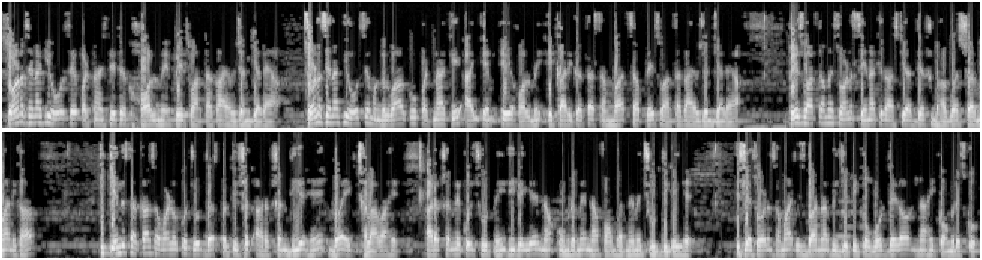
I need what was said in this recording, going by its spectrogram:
स्वर्ण सेना की ओर से पटना स्थित एक हॉल में प्रेस वार्ता का आयोजन किया गया। स्वर्ण सेना की ओर से मंगलवार को पटना के आईएमए हॉल में एक कार्यकर्ता संवाद सह प्रेस वार्ता का आयोजन किया गया। प्रेस वार्ता में स्वर्ण सेना के राष्ट्रीय अध्यक्ष भागवत शर्मा ने कहा कि केंद्र सरकार सवर्णों को जो 10 प्रतिशत आरक्षण दिए हैं, वह एक छलावा है। आरक्षण में कोई छूट नहीं दी गई है, न उम्र में, न फॉर्म भरने में छूट दी गई है। इसलिए स्वर्ण समाज इस बार न बीजेपी को वोट देगा और न ही कांग्रेस को।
